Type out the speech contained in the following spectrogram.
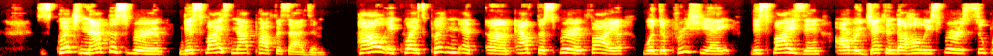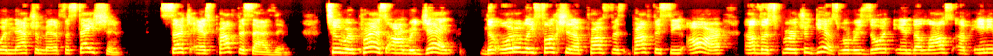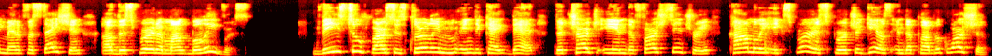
Quench not the spirit, despise not prophesizing. Paul equates putting at, um, out the spirit fire would depreciate, despising, or rejecting the Holy Spirit's supernatural manifestation, such as prophesizing. To repress or reject the orderly function of prophe- prophecy or of the spiritual gifts will result in the loss of any manifestation of the Spirit among believers. These two verses clearly indicate that the church in the first century commonly experienced spiritual gifts in the public worship.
